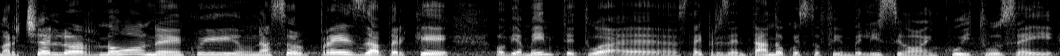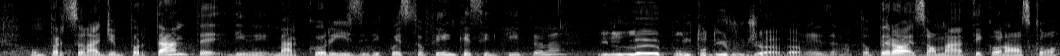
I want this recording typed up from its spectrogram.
Marcello Arnone, qui una sorpresa perché ovviamente tu eh, stai presentando questo film bellissimo in cui tu sei un personaggio importante di Marco Risi, di questo film che si intitola? Il punto di rugiada. Esatto, però insomma ti conosco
